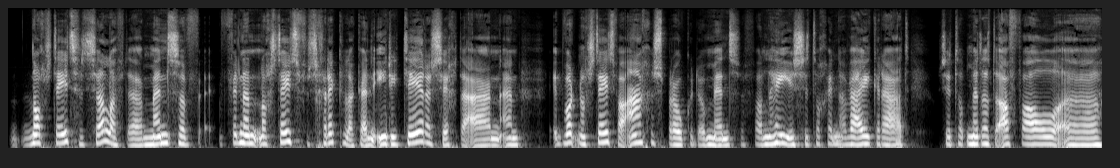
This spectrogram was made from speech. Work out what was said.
nog steeds hetzelfde. Mensen vinden het nog steeds verschrikkelijk en irriteren zich daaraan. En ik word nog steeds wel aangesproken door mensen van... hé, hey, je zit toch in de wijkraad? Hoe zit dat met het afval? Uh,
